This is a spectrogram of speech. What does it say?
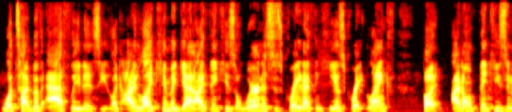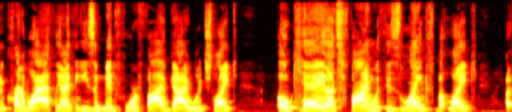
what type of athlete is he? Like, I like him again. I think his awareness is great. I think he has great length, but I don't think he's an incredible athlete. I think he's a mid four five guy, which, like, okay, that's fine with his length, but like, uh,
